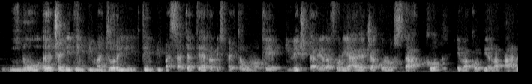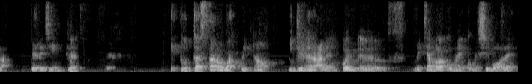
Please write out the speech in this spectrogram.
Mino, eh, cioè dei tempi maggiori, tempi passati a terra rispetto a uno che invece ti arriva da fuori area già con lo stacco e va a colpire la palla, per esempio. E tutta sta roba qui, no? In generale, poi eh, mettiamola come, come, si vuole,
